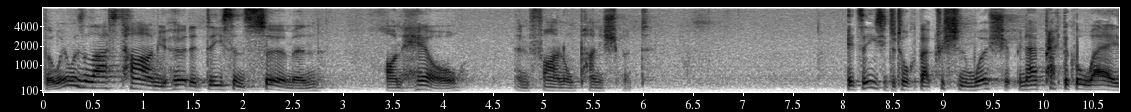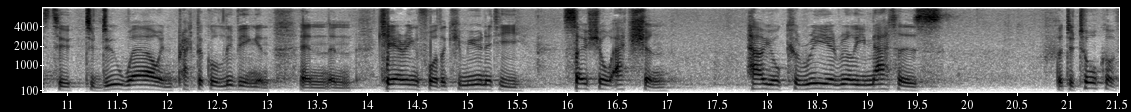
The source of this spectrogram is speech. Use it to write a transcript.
But when was the last time you heard a decent sermon on hell and final punishment? It's easy to talk about Christian worship, you know, practical ways to, to do well in practical living and, and, and caring for the community, social action, how your career really matters. But to talk of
